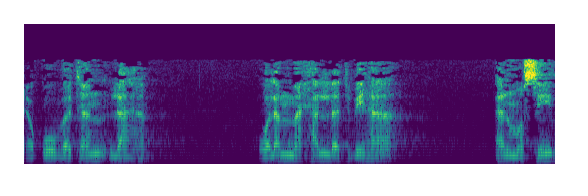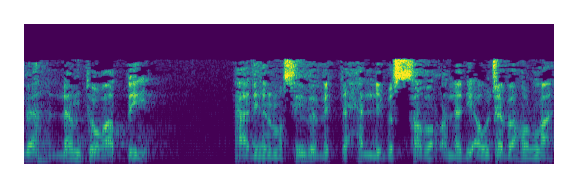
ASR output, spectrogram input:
عقوبة لها. ولما حلت بها المصيبة لم تغطي هذه المصيبة بالتحلي بالصبر الذي أوجبه الله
